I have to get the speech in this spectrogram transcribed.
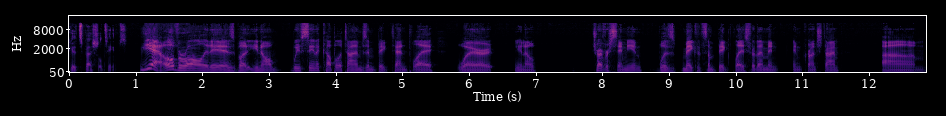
good special teams. Yeah, overall it is, but you know, we've seen a couple of times in Big 10 play where, you know, Trevor Siemian was making some big plays for them in in crunch time. Um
